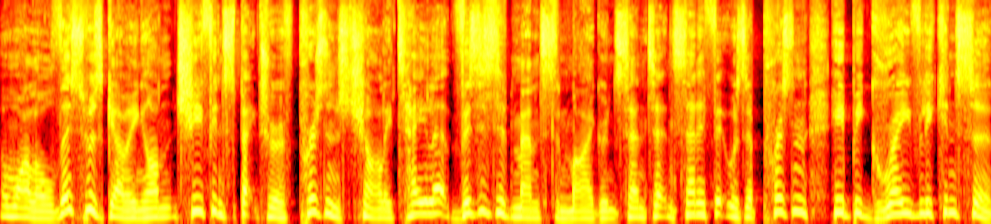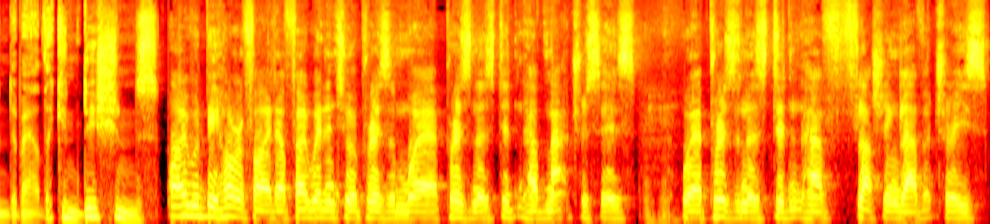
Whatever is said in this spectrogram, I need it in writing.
And while all this was going on, Chief Inspector of Prisons Charlie Taylor visited Manston Migrant Centre and said if it was a prison, he'd be gravely concerned about the conditions. I would be horrified if I went into a prison where prisoners didn't have mattresses, where prisoners didn't have flushing lavatories,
